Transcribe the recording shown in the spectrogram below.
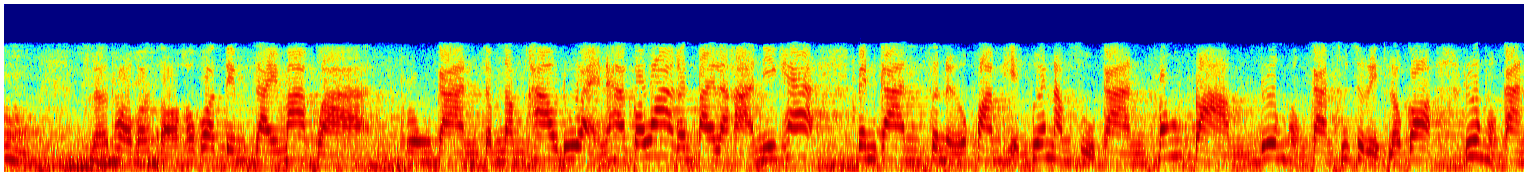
ม แล้วทกสเขาก็เต็มใจมากกว่าโครงการจำนำข้าวด้วยนะคะก็ว่ากันไปละค่ะอันนี้แค่เป็นการเสนอความเห็นเพื่อนำสู่การป้องปรามเรื่องของการทุจริต แล้วก็เรื่องของการ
